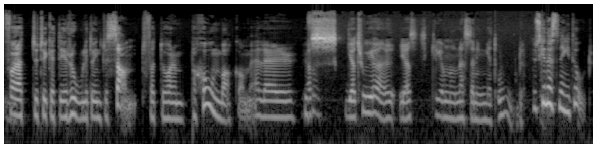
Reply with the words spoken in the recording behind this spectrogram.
För att du tycker att det är roligt och intressant? För att du har en passion bakom? Eller? Hur Jag, jag tror jag, jag skrev nog nästan inget ord. Du skrev nästan inget ord?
